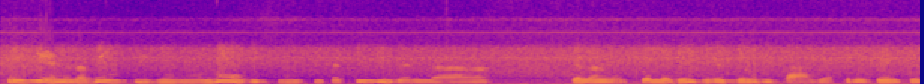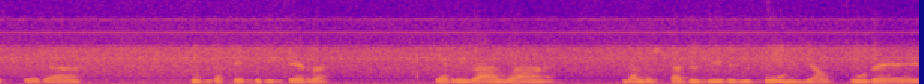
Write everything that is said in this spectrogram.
proviene da 20 luoghi significativi della, della, dell'evento del Giorno d'Italia. Per esempio c'era un pacchetto di terra che arrivava dallo stadio di Re di Puglia oppure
